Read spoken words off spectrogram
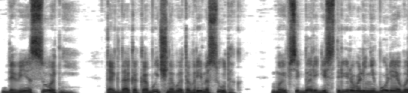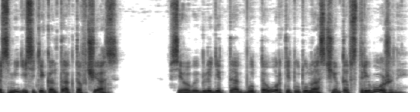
Две сотни, тогда как обычно в это время суток мы всегда регистрировали не более 80 контактов в час. Все выглядит так, будто орки тут у нас чем-то встревожены.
